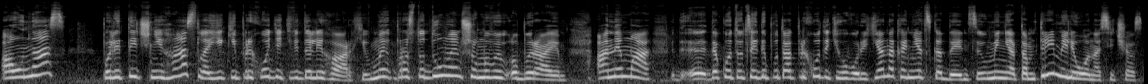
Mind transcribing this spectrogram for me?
А у нас політичні гасла, які приходять від олігархів. Ми просто думаємо, що ми обираємо, а нема. Е, Так от цей депутат приходить і говорить: я на кінець каденції, у мене там 3 мільйона зараз,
